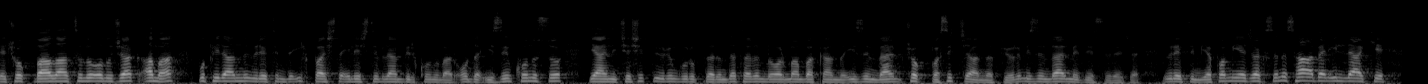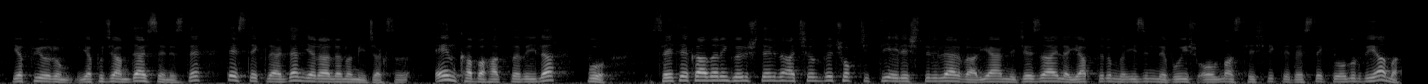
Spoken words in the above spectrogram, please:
üretimle çok bağlantılı olacak ama bu planlı üretimde ilk başta eleştirilen bir konu var. O da izin konusu. Yani çeşitli ürün gruplarında Tarım ve Orman Bakanlığı izin ver çok basitçe anlatıyorum. İzin vermediği sürece üretim yapamayacaksınız. Ha ben illaki yapıyorum, yapacağım derseniz de desteklerden yararlanamayacaksınız. En kaba hatlarıyla bu. STK'ların görüşlerine açıldı. Çok ciddi eleştiriler var. Yani cezayla, yaptırımla, izinle bu iş olmaz, teşvikle, destekle olur diye ama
